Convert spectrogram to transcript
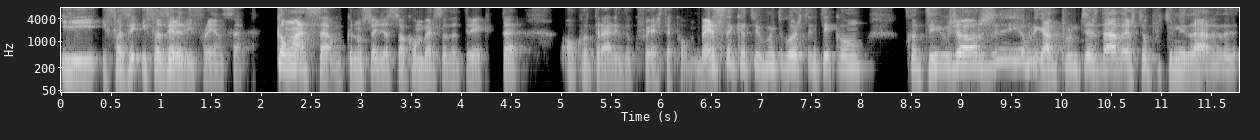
e, e, fazer, e fazer a diferença com a ação, que não seja só conversa da treta, ao contrário do que foi esta conversa que eu tive muito gosto em ter com, contigo, Jorge, e obrigado por me teres dado esta oportunidade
